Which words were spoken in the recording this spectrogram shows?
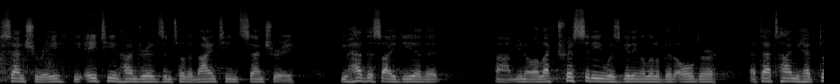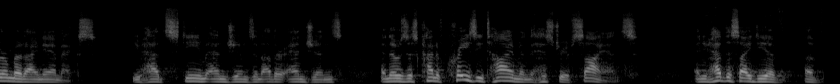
century, the 1800s until the 19th century, you had this idea that, um, you know, electricity was getting a little bit older. At that time, you had thermodynamics, you had steam engines and other engines, and there was this kind of crazy time in the history of science. And you had this idea of, of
